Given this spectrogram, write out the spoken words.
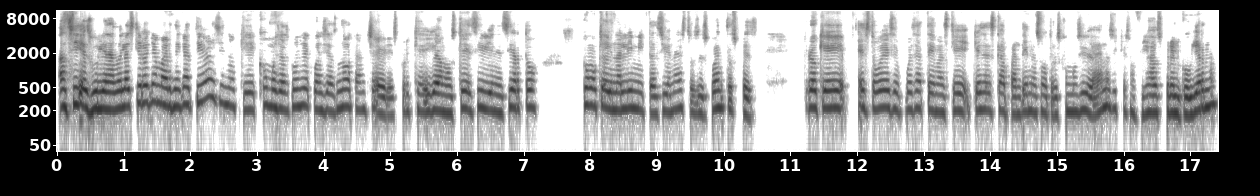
Así es, Juliana, no las quiero llamar negativas, sino que como esas consecuencias no tan chéveres, porque digamos que si bien es cierto, como que hay una limitación a estos descuentos, pues creo que esto obedece pues a temas que, que se escapan de nosotros como ciudadanos y que son fijados por el gobierno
